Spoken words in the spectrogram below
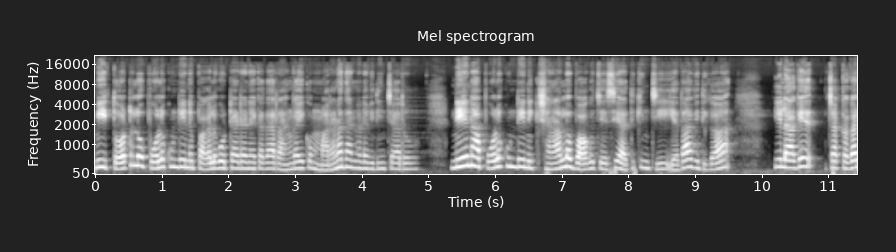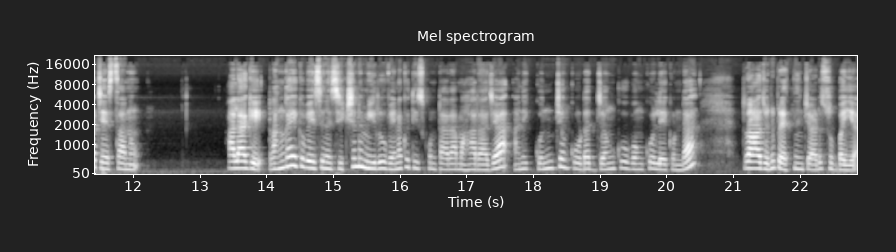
మీ తోటలో పూలకుండీని పగలగొట్టాడనే కదా రంగయ్యకు మరణదండన విధించారు. నేను ఆ పూలకుండీని క్షణాల్లో బాగు చేసి అతికించి యథావిధిగా ఇలాగే చక్కగా చేస్తాను. అలాగే రంగయ్యకు వేసిన శిక్షను మీరు వెనక్కు తీసుకుంటారా మహారాజా? అని కొంచెం కూడా జంకు బొంకు లేకుండా రాజుని ప్రశ్నించాడు సుబ్బయ్య.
